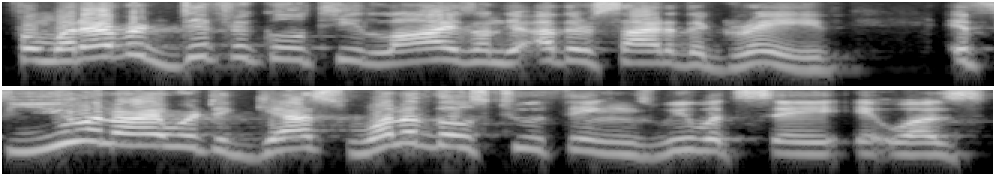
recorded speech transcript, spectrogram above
from whatever difficulty lies on the other side of the grave if you and I were to guess one of those two things, we would say it was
